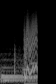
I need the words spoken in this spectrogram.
you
